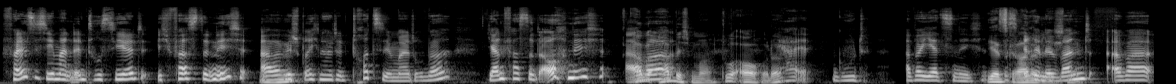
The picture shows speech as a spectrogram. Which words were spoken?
Falls es jemand interessiert, ich faste nicht, aber mhm. wir sprechen heute trotzdem mal drüber. Jan fastet auch nicht, aber. Aber hab ich mal. Du auch, oder? Ja, gut. Aber jetzt nicht. Jetzt das ist irrelevant, nicht, aber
